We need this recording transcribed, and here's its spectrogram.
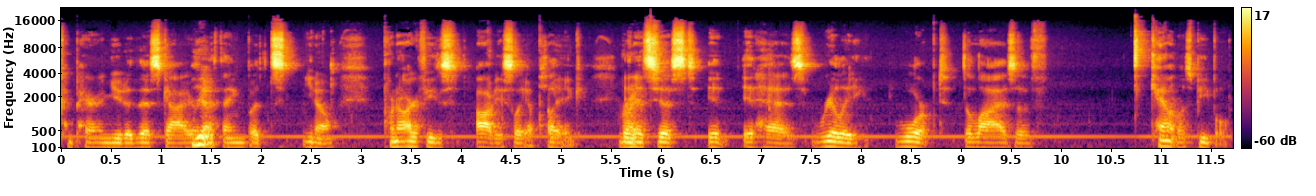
comparing you to this guy or Yeah. anything, but you know, pornography is obviously a plague, and it's just it it has really warped the lives of countless people.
